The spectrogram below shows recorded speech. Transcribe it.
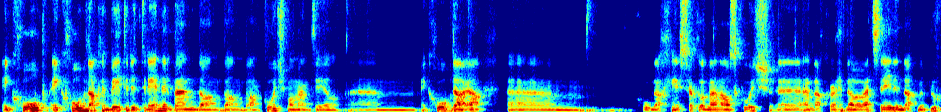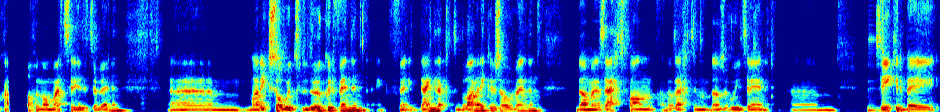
Ik hoop, ik hoop dat ik een betere trainer ben dan, dan, dan coach momenteel. Um, ik hoop dat, ja. Um, ik hoop dat ik geen sukkel ben als coach uh, en dat, ik, dat we wedstrijden, dat mijn ploeg ga om wedstrijden te winnen. Um, maar ik zou het leuker vinden. Ik, ik, denk dat ik het belangrijker zou vinden dat men zegt van dat echt een, dat is een goede trainer. Zeker bij,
